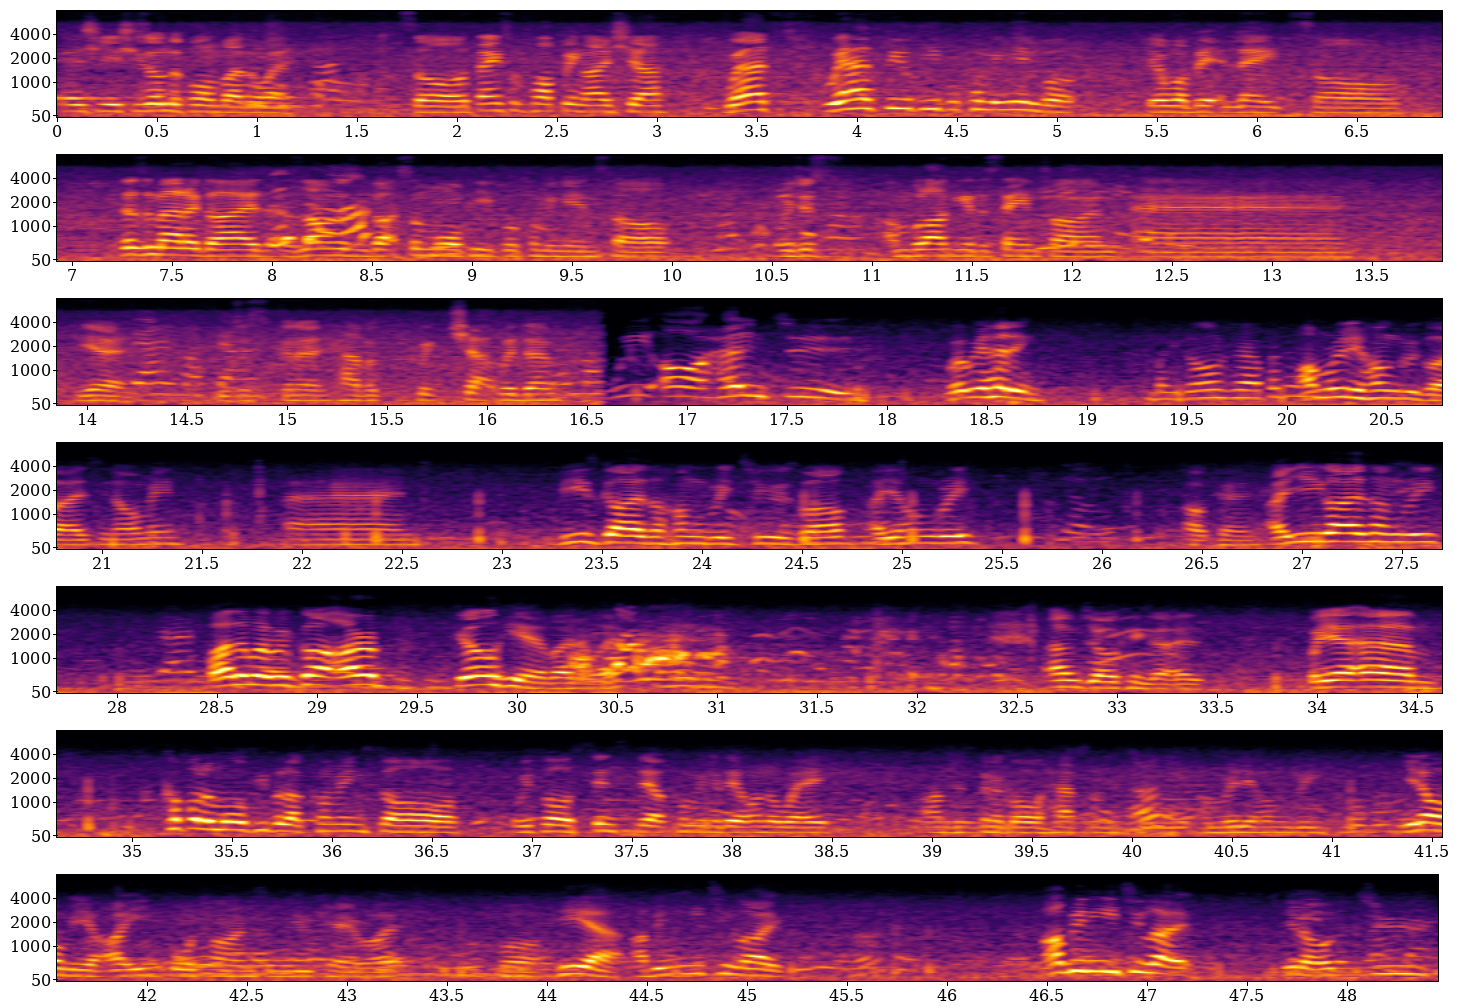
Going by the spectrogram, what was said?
There she. She's on the phone, by the way. So thanks for popping, Aisha. We had we had a few people coming in, but they were a bit late, so it doesn't matter, guys. As long as we've got some more people coming in, so we just I'm vlogging at the same time, and yeah, we're just gonna have a quick chat with them. We are heading to where we're heading. McDonald's happening? I'm really hungry, guys. You know what I mean? And these guys are hungry too as well. Are you hungry? No. Okay. Are you guys hungry? By the way, we've got Arab girl here. By the way. I'm joking, guys. But yeah, um, a couple of more people are coming, so we thought since they are coming, they're on the way. I'm just gonna go have something to eat. I'm really hungry. You know me, I eat four times in the UK, right? But here, I've been eating like, I've been eating like, you know, two,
